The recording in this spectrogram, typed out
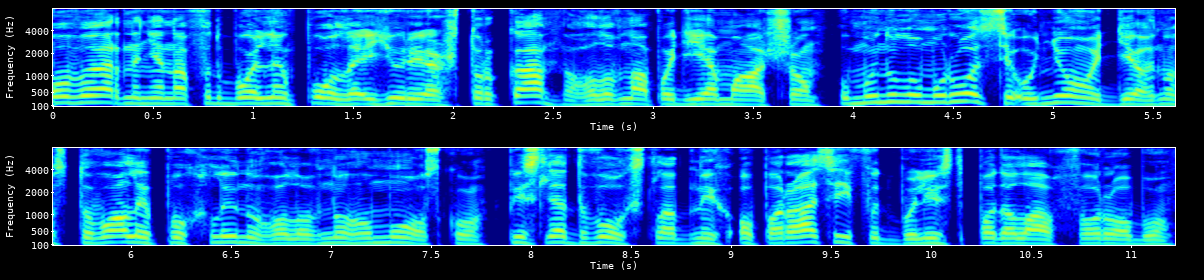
Повернення на футбольне поле Юрія Штурка головна подія матчу. У минулому році у нього діагностували пухлину головного мозку. Після двох складних операцій футболіст подолав хворобу.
